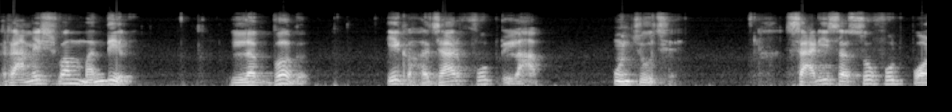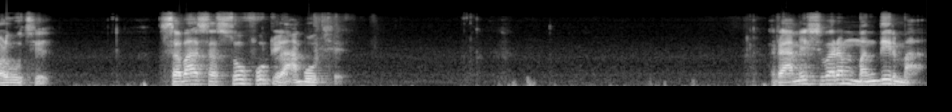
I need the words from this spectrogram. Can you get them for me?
રામેશ્વરમ મંદિર લગભગ એક હજાર ફૂટ લાંબ, ઊંચું છે. સાડી છસો ફૂટ પહોળું છે. સવા છસો ફૂટ લાંબુ છે. રામેશ્વરમ મંદિરમાં,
